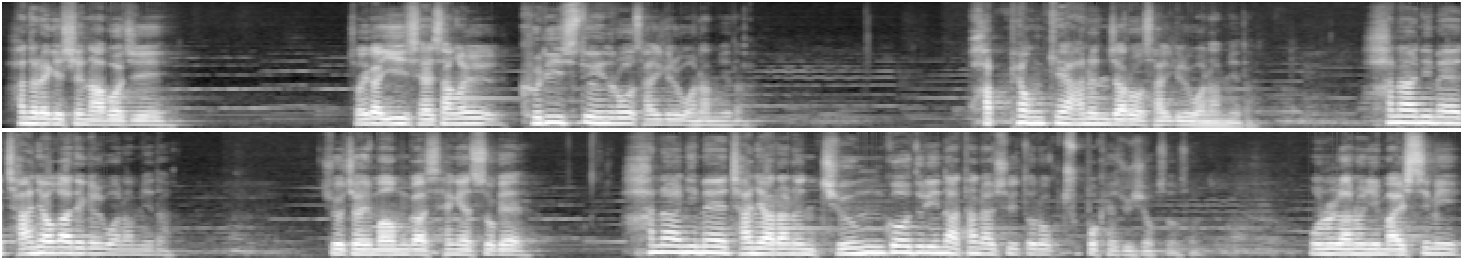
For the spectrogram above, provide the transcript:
하늘에 계신 아버지, 저희가 이 세상을 그리스도인으로 살길 원합니다. 화평케 하는 자로 살길 원합니다. 하나님의 자녀가 되길 원합니다. 주여 저희 마음과 생애 속에 하나님의 자녀라는 증거들이 나타날 수 있도록 축복해 주시옵소서. 오늘 나눈 이 말씀이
